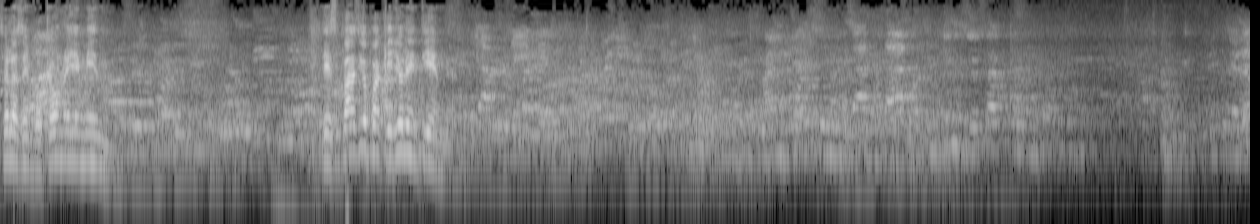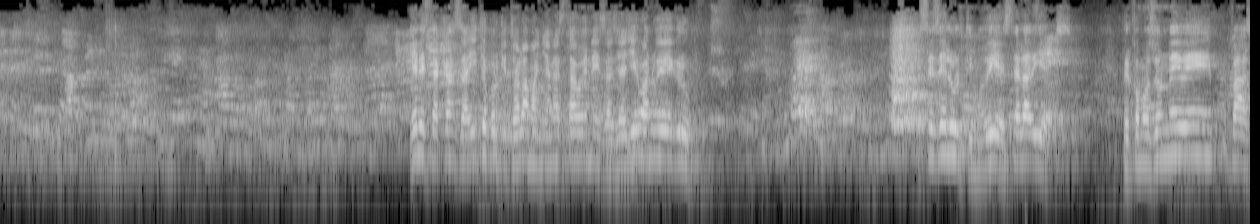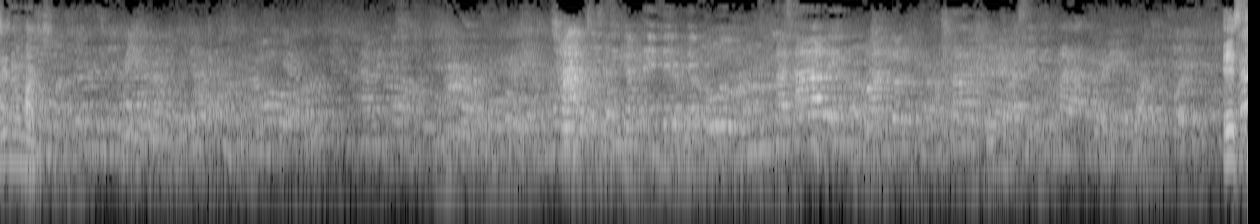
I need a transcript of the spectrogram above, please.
Se las enfoca uno ella mismo. Despacio para que ellos le entiendan. Él está cansadito porque toda la mañana estaba en esas, ya lleva nueve grupos. Este es el último, día, esta es la 10. Pero como son nueve bases nomás. Este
